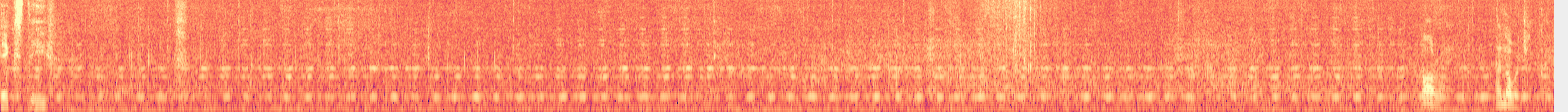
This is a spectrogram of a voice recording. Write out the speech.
Dick, Steve. All right, I know what you think.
